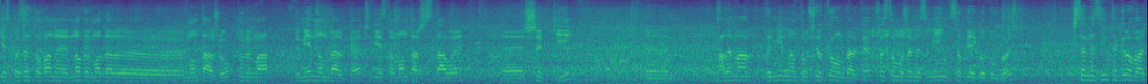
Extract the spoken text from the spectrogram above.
jest prezentowany nowy model e, montażu, który ma wymienną belkę, czyli jest to montaż stały, e, szybki. Ale ma wymienną tą środkową belkę, przez co możemy zmienić sobie jego długość. Chcemy zintegrować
